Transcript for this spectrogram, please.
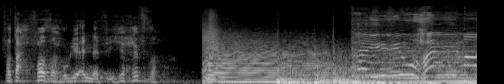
فتحفظه لأن فيه حفظها. أيها المرء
